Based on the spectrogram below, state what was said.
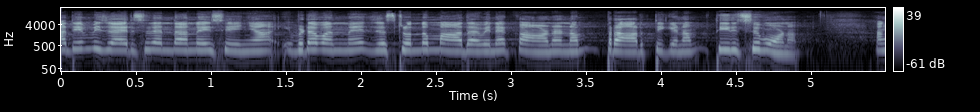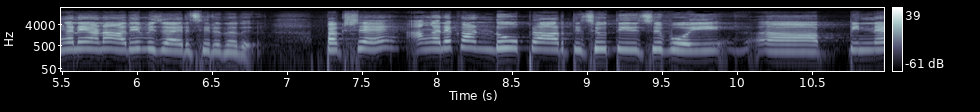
ആദ്യം വിചാരിച്ചത് എന്താണെന്ന് വെച്ച് കഴിഞ്ഞാൽ ഇവിടെ വന്ന് ജസ്റ്റ് ഒന്ന് മാതാവിനെ കാണണം പ്രാർത്ഥിക്കണം തിരിച്ചു പോകണം അങ്ങനെയാണ് ആദ്യം വിചാരിച്ചിരുന്നത്. പക്ഷേ അങ്ങനെ കണ്ടു പ്രാർത്ഥിച്ചു തിരിച്ചു പോയി. പിന്നെ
